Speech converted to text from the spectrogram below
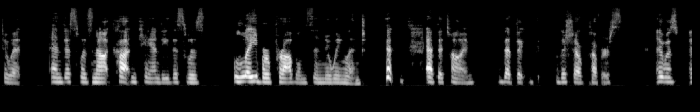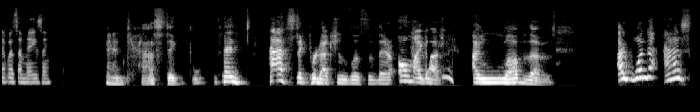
to it. And this was not cotton candy. This was labor problems in New England at the time that the the show covers. It was it was amazing. Fantastic, fantastic productions listed there. Oh my gosh, I love those. I want to ask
